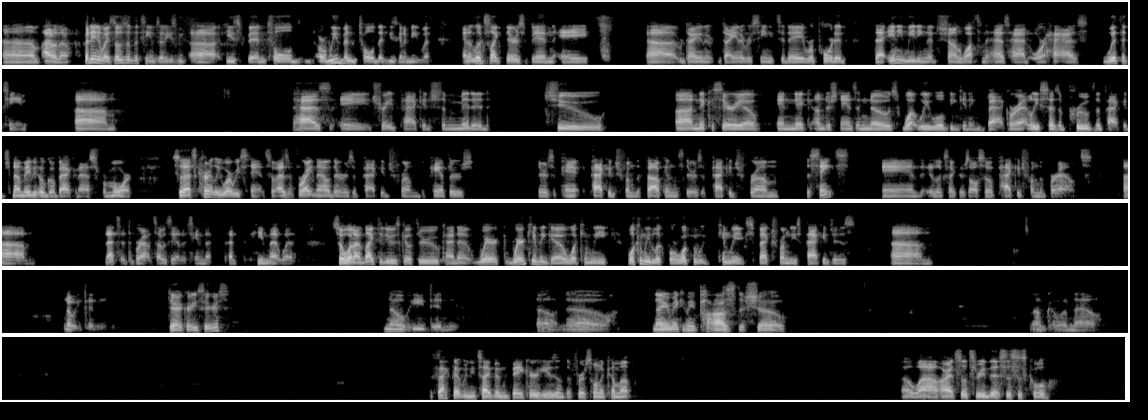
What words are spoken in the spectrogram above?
Um, I don't know, but anyways, those are the teams that he's uh, he's been told, or we've been told that he's going to meet with, and it looks like there's been a uh, Diana Dianna Russini today reported that any meeting that Deshaun Watson has had or has with a team um, has a trade package submitted to uh, Nick Caserio, and Nick understands and knows what we will be getting back, or at least has approved the package. Now, maybe he'll go back and ask for more. So that's currently where we stand. So as of right now, there is a package from the Panthers. There's a pa- package from the Falcons. There's a package from the Saints and it looks like there's also a package from the Browns. Um, that's it, the Browns. That was the other team that, that he met with. So what I'd like to do is go through kind of where where can we go? What can we what can we look for? What can we can we expect from these packages? Um, no, he didn't. Derek, are you serious? No, he didn't. Oh no! Now you're making me pause the show. I'm going now. The fact that when you type in Baker, he isn't the first one to come up. Oh, wow. All right, so let's read this. This is cool.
